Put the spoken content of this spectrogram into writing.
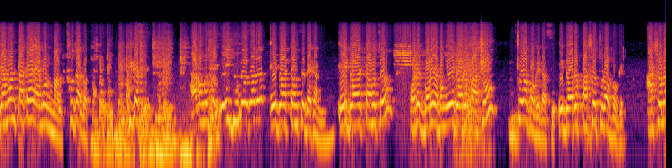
যেমন টাকা, এমন মাল। সোজা কথা। ঠিক আছে? এবং হচ্ছে এই দুটো এই ডয়ারটা হচ্ছে দেখান। এই ডয়ারটা হচ্ছে অনেক বড় এবং এই ডয়ারের পাশেও চোরা পকেট আছে। এই ডয়ারের পাশেও চোরা পকেট। আসলে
